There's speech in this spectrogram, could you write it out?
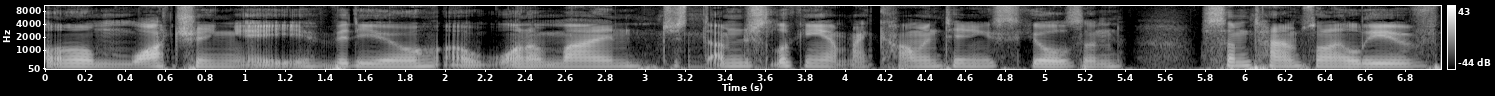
um, watching a video of one of mine. Just I'm just looking at my commentating skills, and sometimes when I leave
